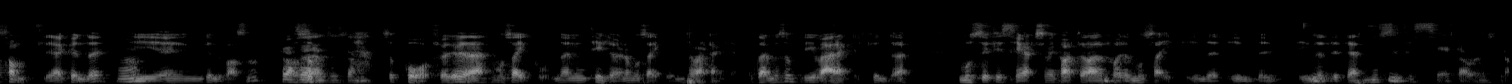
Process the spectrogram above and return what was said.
samtlige kunder Mm. i eh, kundebasen. Fra Så- CRM-systemet? Så påfører vi det mosaikkoden, den tilhørende mosaikkoden til hvert enkelt. Og Dermed så blir hver enkelt kunde mosifisert, som vi kaller det. Den får en mosaikk-identitet. Mosifisert av det. bra.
